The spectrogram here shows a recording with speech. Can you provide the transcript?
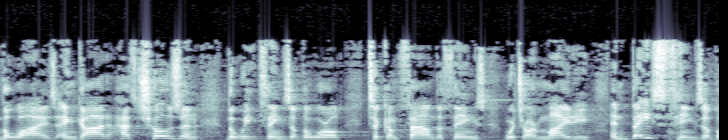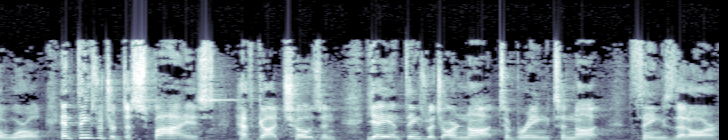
the wise. And God hath chosen the weak things of the world to confound the things which are mighty, and base things of the world, and things which are despised hath God chosen, yea, and things which are not, to bring to naught things that are.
